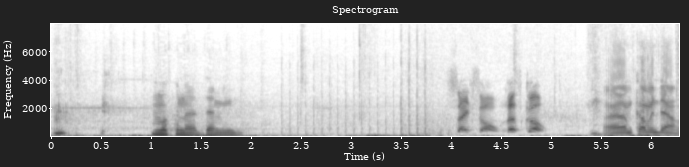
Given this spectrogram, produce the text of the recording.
I'm looking at Demi. Safe zone. Let's go. All right, I'm coming down.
